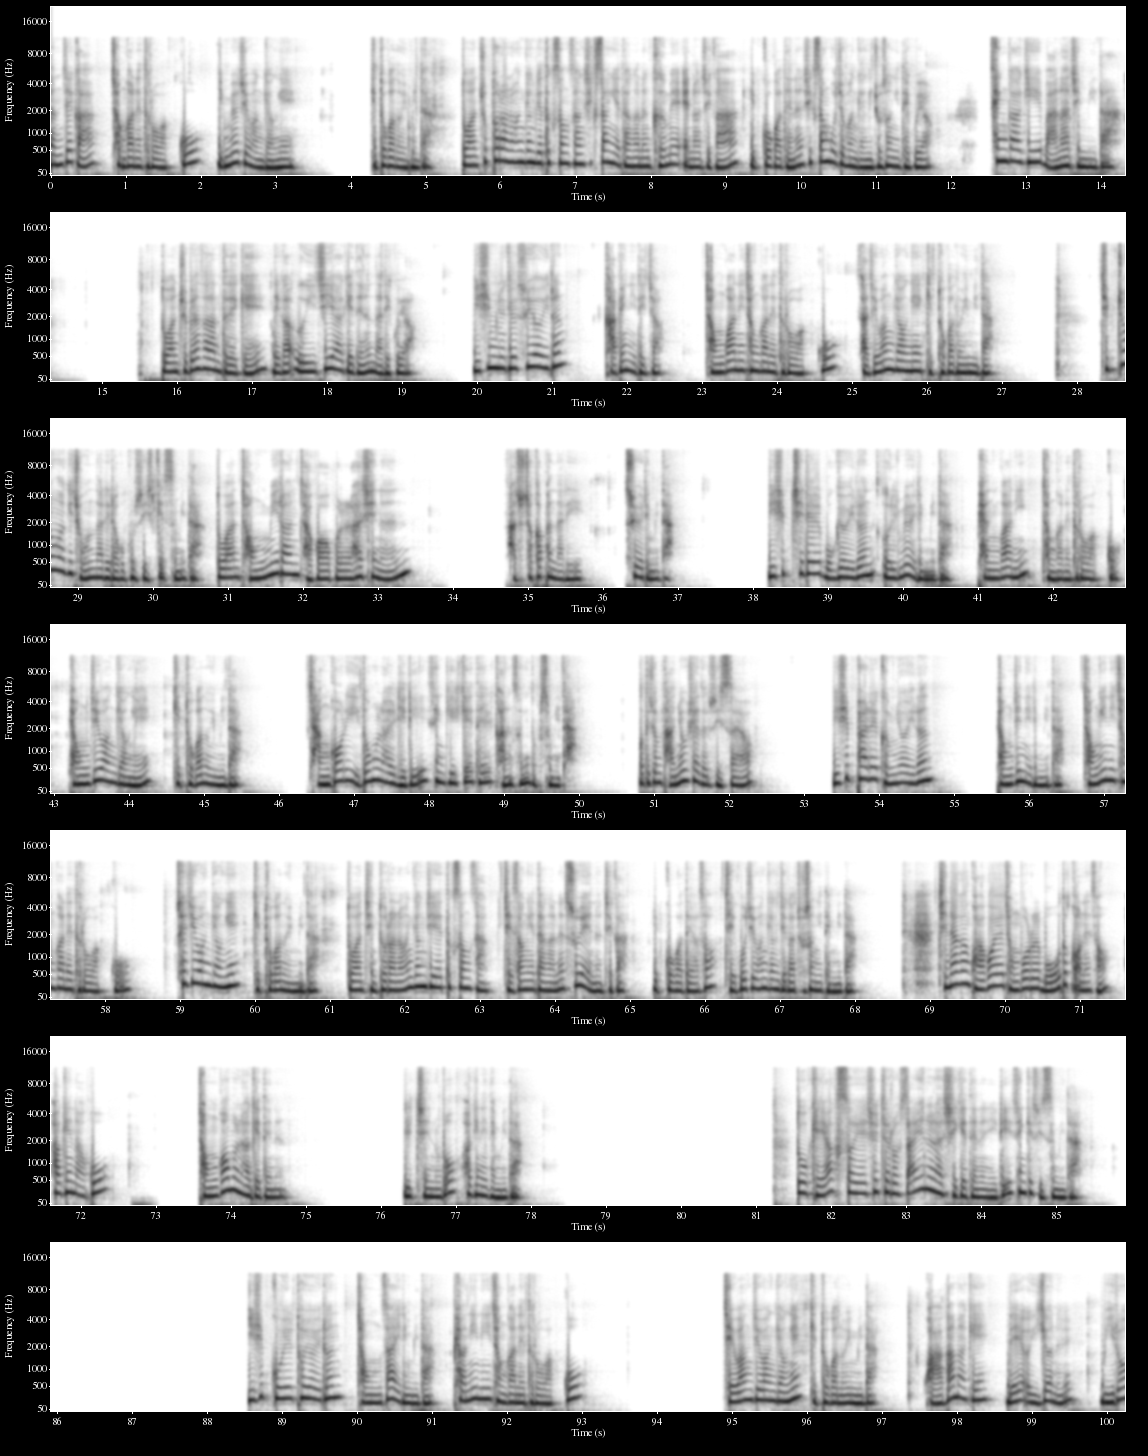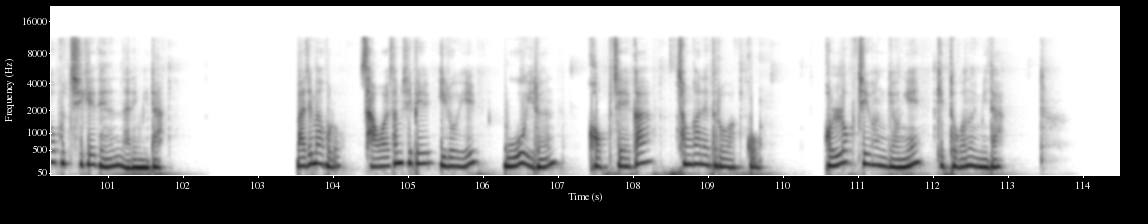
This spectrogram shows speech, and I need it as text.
편제가 정관에 들어왔고 인묘지 환경에 기토가 놓입니다. 또한 축토라는 환경지 특성상 식상에 해당하는 금의 에너지가 입고가 되는 식상고지 환경이 조성이 되고요. 생각이 많아집니다. 또한 주변 사람들에게 내가 의지하게 되는 날이고요. 26일 수요일은 갑인일이죠. 정관이 천간에 들어왔고 사지 환경에 기토가 놓입니다. 집중하기 좋은 날이라고 볼 수 있겠습니다. 또한 정밀한 작업을 하시는 아주 적합한 날이 수요일입니다. 27일 목요일은 을묘일입니다. 편관이 정관에 들어왔고 병지 환경에 기토가 놓입니다. 장거리 이동을 할 일이 생기게 될 가능성이 높습니다. 어디 좀 다녀오셔야 될 수 있어요. 28일 금요일은 병진일입니다. 정인이 천간에 들어왔고 쇠지 환경에 기토가 놓입니다. 또한 진토라는 환경지의 특성상 재성에 해당하는 수의 에너지가 입고가 되어서 재고지 환경지가 조성이 됩니다. 지나간 과거의 정보를 모두 꺼내서 확인하고 점검을 하게 되는 일진으로 확인이 됩니다. 또 계약서에 실제로 사인을 하시게 되는 일이 생길 수 있습니다. 29일 토요일은 정사일입니다. 편인이 정관에 들어왔고 제왕지 환경에 기토가 놓입니다. 과감하게 내 의견을 밀어붙이게 되는 날입니다. 마지막으로 4월 30일 일요일 모일은 겁재가 천간에 들어왔고 벌럭지 환경에 기토가 놓입니다.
